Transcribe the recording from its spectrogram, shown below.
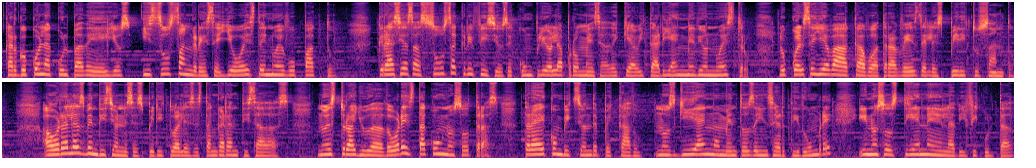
cargó con la culpa de ellos y su sangre selló este nuevo pacto. Gracias a su sacrificio se cumplió la promesa de que habitaría en medio nuestro, lo cual se lleva a cabo a través del Espíritu Santo. Ahora las bendiciones espirituales están garantizadas. Nuestro ayudador está con nosotras, trae convicción de pecado, nos guía en momentos de incertidumbre y nos sostiene en la dificultad.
